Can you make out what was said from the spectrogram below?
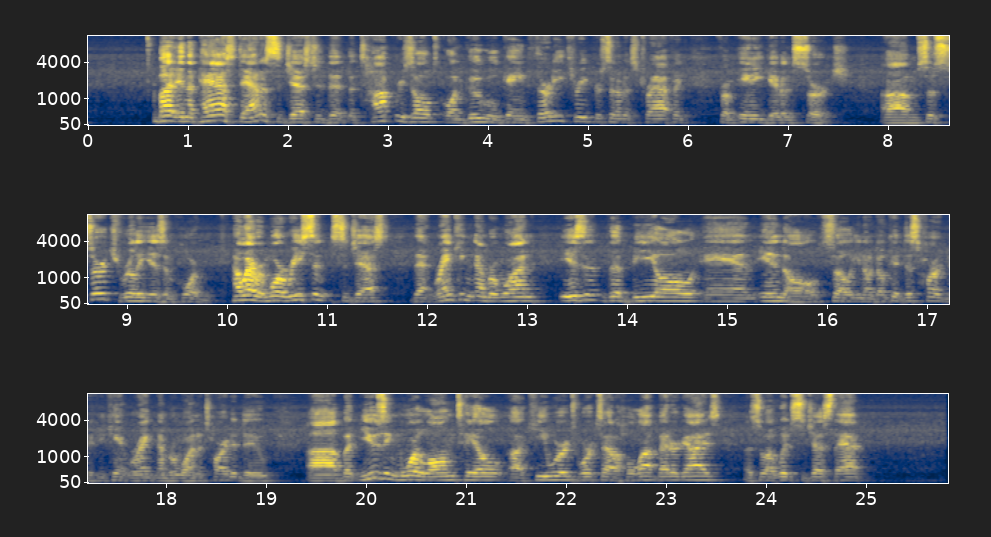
but in the past data suggested that the top results on Google gained 33% of its traffic from any given search. Um, so search really is important. However more recent suggest that ranking number one isn't the be all and end all so you know don't get disheartened if you can't rank number one. It's hard to do. Uh, but using more long tail uh, keywords works out a whole lot better guys. Uh, so I would suggest that.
